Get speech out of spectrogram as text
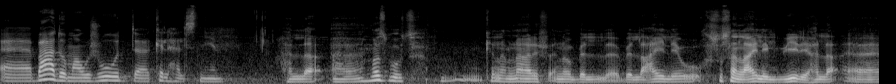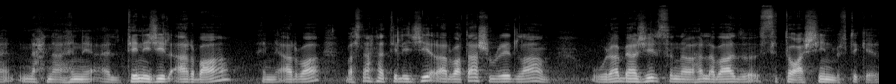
آه بعده موجود كل هالسنين؟ هلا آه مزبوط. كلنا بنعرف إنه بالعائله وخصوصا العائله الكبيرة. هلا آه نحن هن الثاني جيل أربعة هن أربعة بس نحن ثالث جيل 14 ولاد العام ورابع جيل صرنا هلا بعد 26 بفتكر.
